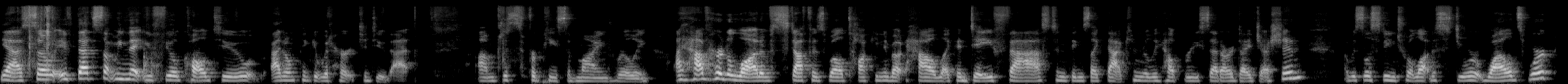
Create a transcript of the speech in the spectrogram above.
Yeah, so if that's something that you feel called to, I don't think it would hurt to do that um, just for peace of mind, really. I have heard a lot of stuff as well talking about how, like, a day fast and things like that can really help reset our digestion. I was listening to a lot of Stuart Wilde's work,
